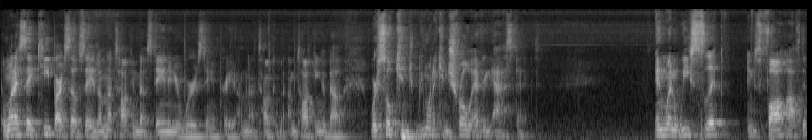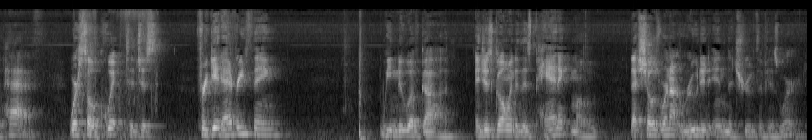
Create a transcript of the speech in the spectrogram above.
And when I say keep ourselves saved, I'm not talking about staying in your word, staying praying. I'm not talking about. I'm talking about we're so con- we want to control every aspect. And when we slip and fall off the path, we're so quick to just forget everything we knew of God and just go into this panic mode that shows we're not rooted in the truth of his word.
